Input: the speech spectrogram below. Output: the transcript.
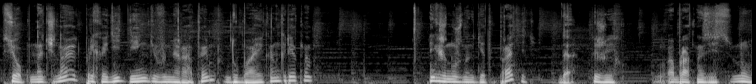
Все, начинают приходить деньги в Эмираты, в Дубае конкретно. Их же нужно где-то тратить. Да. Ты же их обратно здесь, ну,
